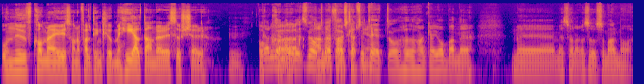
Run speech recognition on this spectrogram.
Och nu kommer han ju i sådana fall till en klubb med helt andra resurser. Mm. Och ja, det är, det, är eh, svårt att andra veta hans kapacitet och hur han kan jobba med, med, med sådana resurser som Malmö har.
